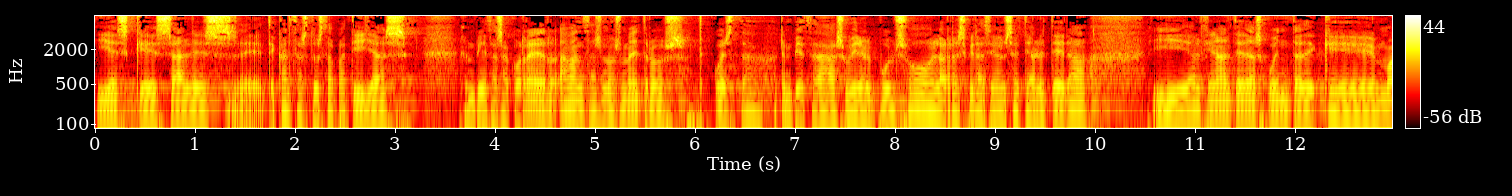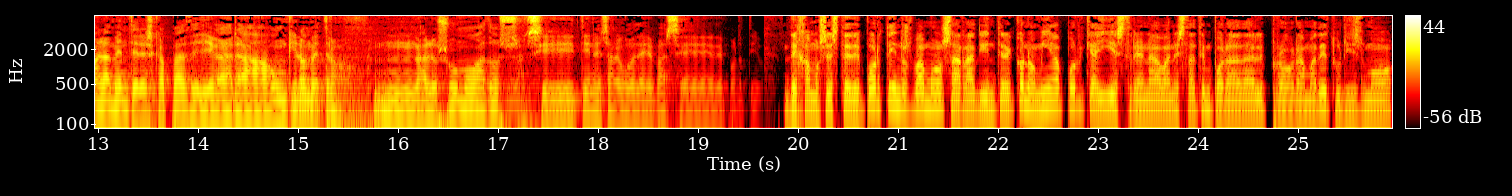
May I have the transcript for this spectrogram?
y es que sales, eh, te calzas tus zapatillas, empiezas a correr, avanzas unos metros, te cuesta, empieza a subir el pulso, la respiración se te altera y al final te das cuenta de que malamente eres capaz de llegar a un kilómetro, mm, a lo sumo a dos, si tienes algo de base deportiva. Dejamos este deporte y nos vamos a Radio Intereconomía porque ahí estrenaban esta temporada el programa de turismo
